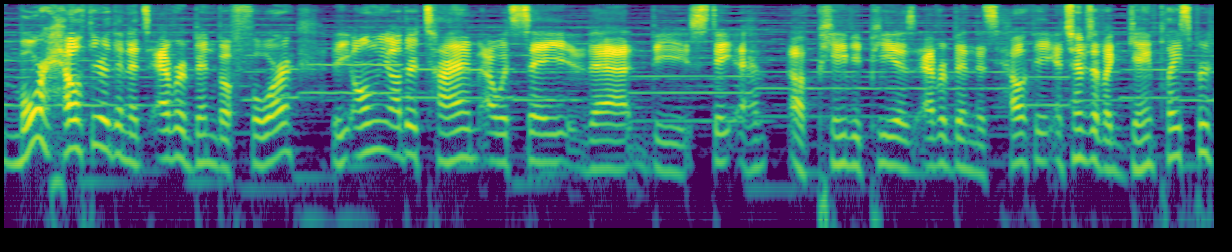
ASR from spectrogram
more healthier than it's ever been before. The only other time I would say that the state of PvP has ever been this healthy in terms of a gameplay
